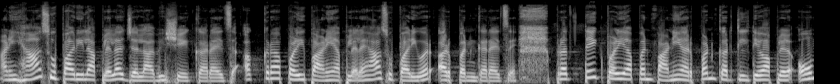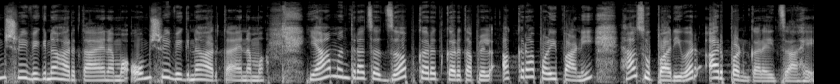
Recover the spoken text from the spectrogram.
आणि ह्या सुपारीला आपल्याला जलाभिषेक करायचा आहे. अकरा पळी पाणी आपल्याला ह्या सुपारीवर अर्पण करायचं आहे. प्रत्येक पळी आपण पाणी अर्पण करतील तेव्हा आपल्याला ओम श्री विघ्न हरताय नम. ओम श्री विघ्न हरताय नम. या मंत्राचा जप करत करत आपल्याला अकरा पळी पाणी ह्या सुपारीवर अर्पण करायचं आहे.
